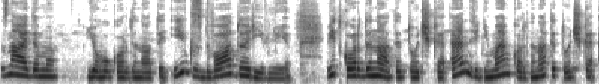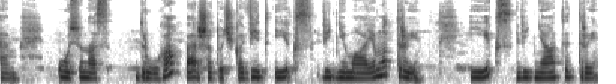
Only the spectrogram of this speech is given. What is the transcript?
Знайдемо його координати х2 дорівнює. Від координати точки N віднімаємо координати точки M. Ось у нас друга, перша точка від х віднімаємо 3. х відняти 3.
